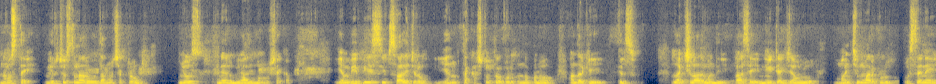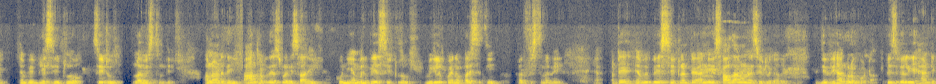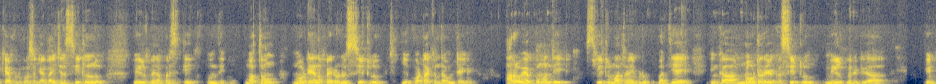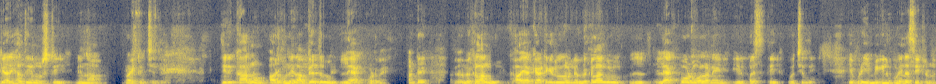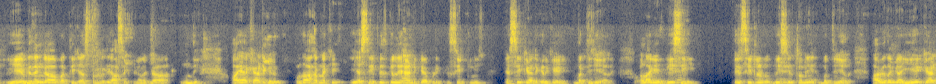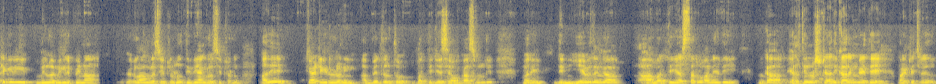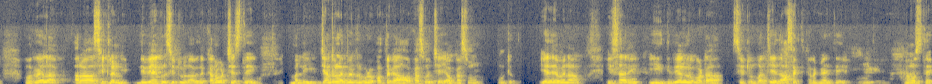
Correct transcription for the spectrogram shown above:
నమస్తే మీరు చూస్తున్నారు ధర్మచక్రం న్యూస్. నేను మీ ఆదిమూలం శేఖర్. ఎంబీపీఎస్ సీట్ సాధించడం ఎంత కష్టంతో కూడుకున్న పనో అందరికీ తెలుసు. లక్షలాది మంది రాసే నీట్ ఎగ్జామ్లో మంచి మార్కులు వస్తేనే ఎంబీబీఎస్ సీట్లో సీటు లభిస్తుంది. అలాంటిది ఆంధ్రప్రదేశ్లో ఈసారి కొన్ని ఎంబీబీఎస్ సీట్లు మిగిలిపోయిన పరిస్థితి కనిపిస్తున్నది. అంటే ఎంబీబీఎస్ సీట్లు అంటే అన్ని సాధారణమైన సీట్లు కాదు దివ్యాంగుల కోట. ఫిజికలీ హ్యాండిక్యాప్డ్ కోసం కేటాయించిన సీట్లలో మిగిలిపోయిన పరిస్థితి ఉంది. మొత్తం నూట ఎనభై రెండు సీట్లు ఈ కోటా కింద ఉంటే అరవై ఒక్క మంది సీట్లు మాత్రమే ఇప్పుడు భర్తీ అయ్యాయి. ఇంకా నూట యొక్క సీట్లు మిగిలిపోయినట్టుగా ఎన్టీఆర్ హెల్త్ యూనివర్సిటీ నిన్న ప్రకటించింది. దీనికి కారణం అర్హులైన అభ్యర్థులు లేకపోవడమే. అంటే వికలాంగులు ఆయా కేటగిరీలోని వికలాంగులు లేకపోవడం వల్లనే ఈ పరిస్థితి వచ్చింది. ఇప్పుడు ఈ మిగిలిపోయిన సీట్లను ఏ విధంగా భర్తీ చేస్తారనేది ఆసక్తికరంగా ఉంది. ఆయా కేటగిరీ ఉదాహరణకి ఎస్సీ ఫిజికల్ హ్యాండిక్యాప్డ్ సీట్ని ఎస్సీ కేటగిరీకి భర్తీ చేయాలి. అలాగే బీసీ సీట్లను బీసీలతోనే భర్తీ చేయాలి. ఆ విధంగా ఏ కేటగిరీ మిల్లో మిగిలిపోయిన వికలాంగుల సీట్లను దివ్యాంగుల సీట్లను అదే కేటగిరీలోని అభ్యర్థులతో భర్తీ చేసే అవకాశం ఉంది. మరి దీన్ని ఏ విధంగా ఆ, భర్తీ చేస్తారు అనేది ఇంకా హెల్త్ యూనివర్సిటీ అధికారికంగా అయితే ప్రకటించలేదు. ఒకవేళ అలా సీట్లన్నీ దివ్యాంగుల సీట్లు ఆ విధంగా కన్వర్ట్ చేస్తే మళ్ళీ జనరల్ అభ్యర్థులు కూడా కొత్తగా అవకాశం వచ్చే అవకాశం ఉంటుంది. ఏదేమైనా ఈసారి ఈ దివ్యాంగుల కోట సీట్లు భర్తీ ఆసక్తికరంగా అయితే ఉంది. నమస్తే.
